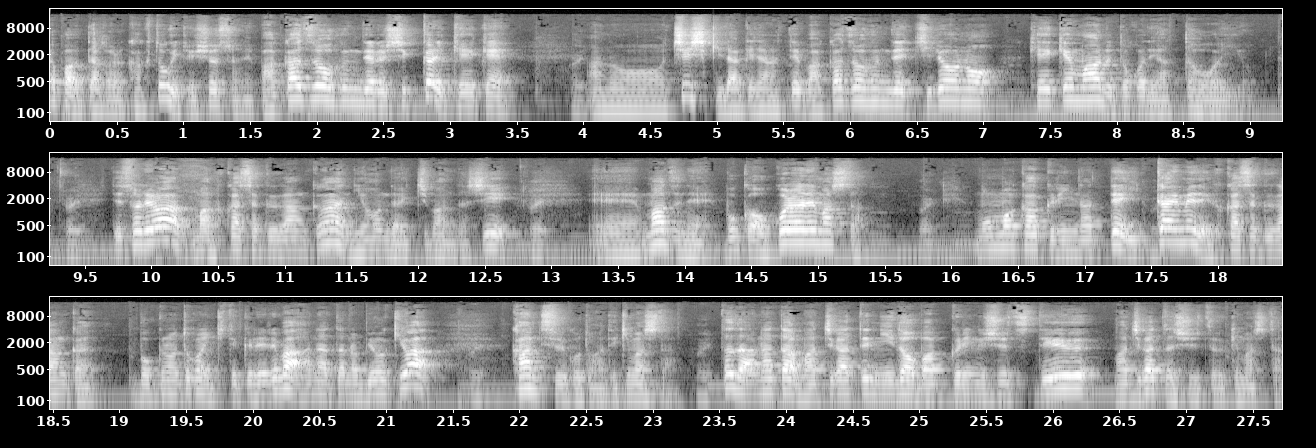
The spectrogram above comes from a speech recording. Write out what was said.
やっぱだから格闘技と一緒ですよね。場数を踏んでるしっかり経験、はい。あのー知識だけじゃなくて場数を踏んで治療の経験もあるところでやった方がいいよ。はい。でそれはまあ深作眼科が日本では一番だし、はい。えーまずね僕は怒られました。はい。網膜剥離になって1回目で深作眼科僕のところに来てくれればあなたの病気は完治することができました、はい。ただあなたは間違って2度バックリング手術っていう間違った手術を受けました、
